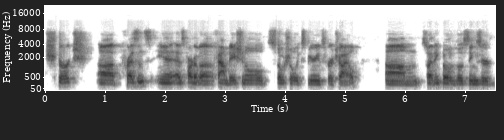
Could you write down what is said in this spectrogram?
church uh, presence in, as part of a foundational social experience for a child. Um, so I think both of those things are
